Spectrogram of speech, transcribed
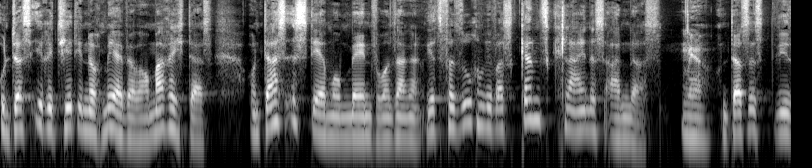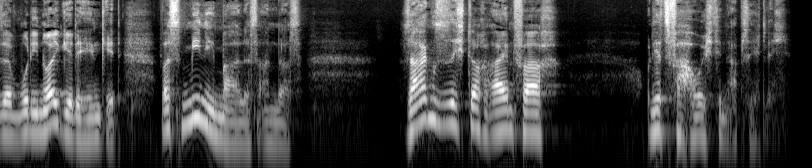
Und das irritiert ihn noch mehr. Warum mache ich das? Und das ist der Moment, wo man sagen kann, jetzt versuchen wir was ganz Kleines anders. Ja. Und das ist diese, wo die Neugierde hingeht. Was Minimales anders. Sagen Sie sich doch einfach, und jetzt verhaue ich den absichtlich.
